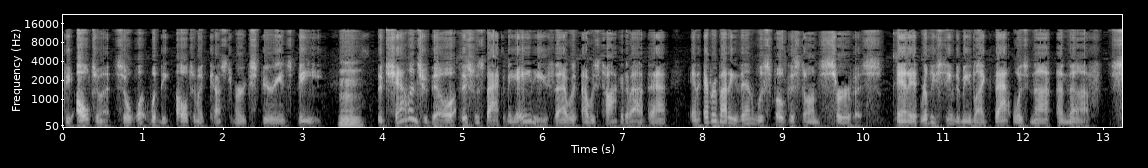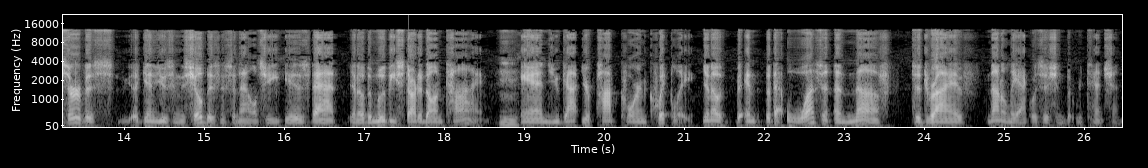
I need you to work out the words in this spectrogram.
the ultimate? So what would the ultimate customer experience be? Mm. The challenge, though, this was back in the 80s. I was, I was talking about that, and everybody then was focused on service. And it really seemed to me like that was not enough. Service, again, using the show business analogy, is that, you know, the movie started on time mm. and you got your popcorn quickly. You know, and but that wasn't enough to drive not only acquisition but retention.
